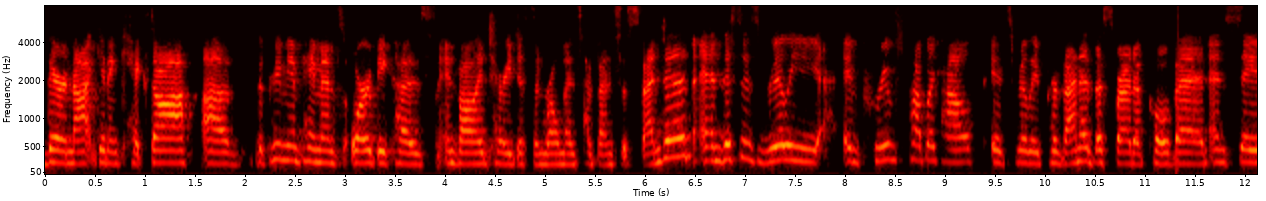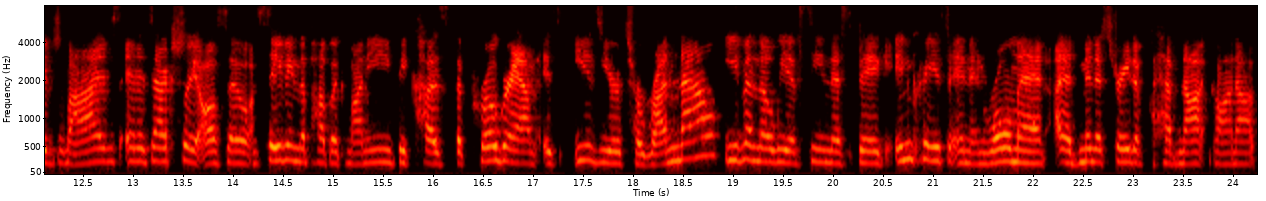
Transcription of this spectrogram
they're not getting kicked off of the premium payments or because involuntary disenrollments have been suspended. And this has really improved public health. It's really prevented the spread of COVID and saved lives. And it's actually also saving the public money because the program is easier to run now. Even though we have seen this big increase in enrollment, administrative have not gone up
